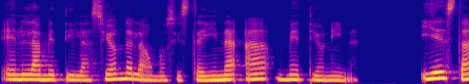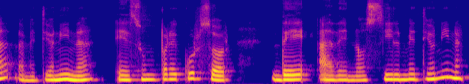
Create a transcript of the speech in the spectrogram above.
en la metilación de la homocisteína a metionina. Y esta, la metionina, es un precursor de adenosilmetionina,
